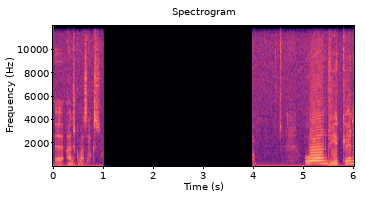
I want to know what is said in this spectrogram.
äh, 1,6. Und wir können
